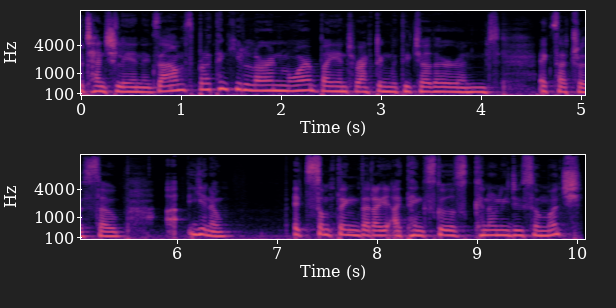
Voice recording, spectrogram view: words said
potentially in exams, but I think you learn more by interacting with each other and etc. So, uh, you know, it's something that I, I think schools can only do so much,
